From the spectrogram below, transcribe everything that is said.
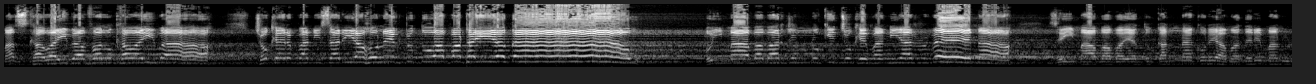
মাছ খাওয়াইবা, ফল খাওয়াইবা? চোখের পানি সারিয়া হলে একটু দোয়া পাঠাইয়া দাও। ওই মা বাবার জন্য কি চোখে পানি আসবে না? যেই মা বাবা এত কান্না করে আমাদের মানুষ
